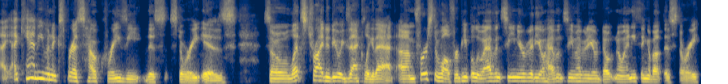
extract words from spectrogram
I, I can't even express how crazy this story is. So let's try to do exactly that. Um, first of all, for people who haven't seen your video, haven't seen my video, don't know anything about this story,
